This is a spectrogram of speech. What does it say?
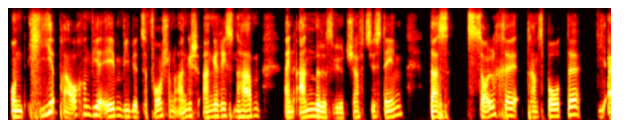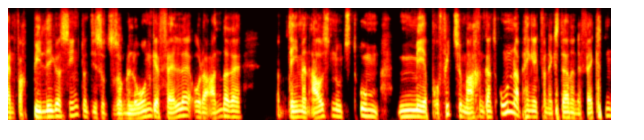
Und hier brauchen wir eben, wie wir zuvor schon angerissen haben, ein anderes Wirtschaftssystem, das solche Transporte die einfach billiger sind und die sozusagen Lohngefälle oder andere Themen ausnutzt, um mehr Profit zu machen, ganz unabhängig von externen Effekten,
